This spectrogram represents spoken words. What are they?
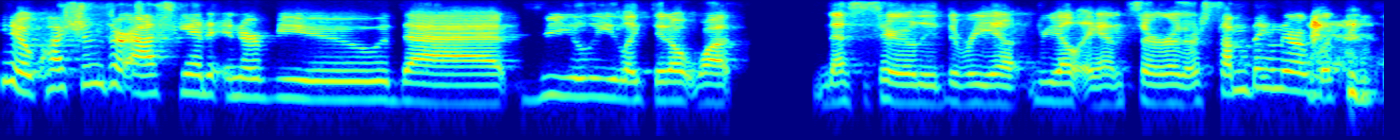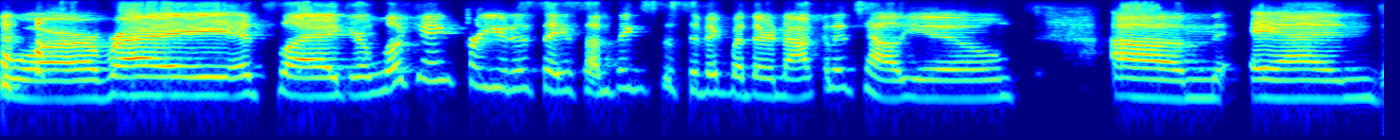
you know, questions they're asking at an interview that really like they don't want necessarily the real real answer. There's something they're looking for, right? It's like you're looking for you to say something specific, but they're not going to tell you. Um, and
